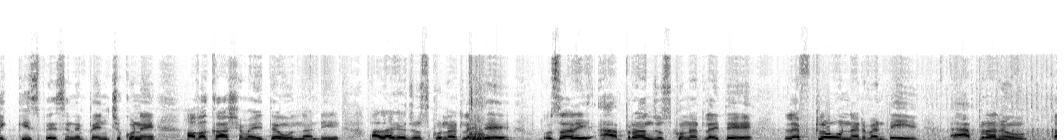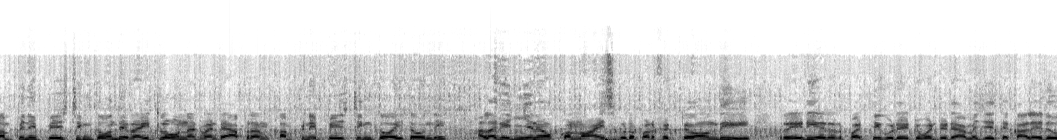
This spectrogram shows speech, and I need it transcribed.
డిక్కీ స్పేస్ని పెంచుకునే అవకాశం అయితే ఉందండి. అలాగే చూసుకున్నట్లయితే ఒకసారి యాప్రాన్ చూసుకున్నట్లయితే లెఫ్ట్లో ఉన్నటువంటి యాప్రాన్ కంపెనీ పేస్టింగ్తో ఉంది. రైట్లో ఉన్నటువంటి యాప్రాన్ కంపెనీ పేస్టింగ్తో అయితే ఉంది. అలాగే ఇంజిన్ యొక్క నాయిస్ కూడా పర్ఫెక్ట్గా ఉంది. రేడియేటర్ పట్టి కూడా ఎటువంటి డ్యామేజ్ అయితే కాలేదు.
